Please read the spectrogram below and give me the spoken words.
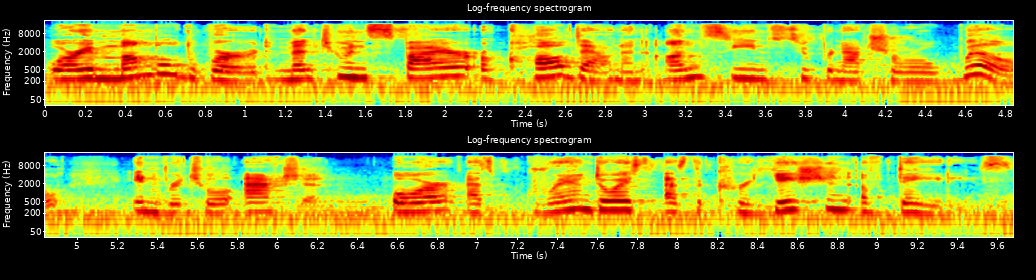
or a mumbled word meant to inspire or call down an unseen supernatural will in ritual action, or as grandiose as the creation of deities.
